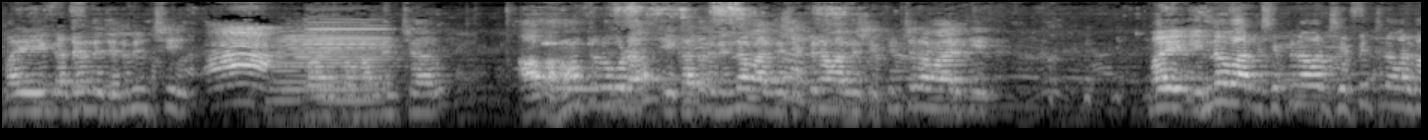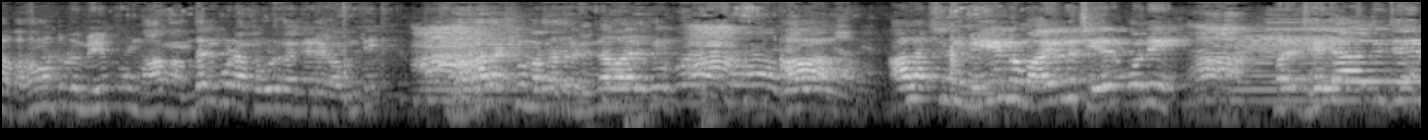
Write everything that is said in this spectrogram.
మరి ఈ గడ్డ జన్మించి వారికి మరణించారు. ఆ భగవంతుడు కూడా ఈ కథను విన్న వారికి చెప్పిన వారికి చెప్పించిన వారికి మరి ఇన్న వారికి చెప్పిన వారికి చెప్పించిన వారికి ఆ భగవంతుడు మీకు మాకు అందరికి కూడా తోడుగా నీడగా ఉంది మహాలక్ష్మి మా కథను విన్న వారికి ఆ లక్ష్మి నీళ్ళు మా ఇల్లు చేరుకొని మరి జయాది జయ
